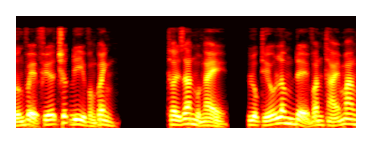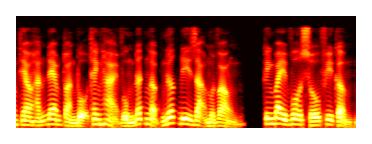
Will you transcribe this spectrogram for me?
hướng về phía trước đi vòng quanh. Thời gian một ngày, lục thiếu lâm để văn thái mang theo hắn đem toàn bộ thanh hải vùng đất ngập nước đi dạo một vòng, kinh bay vô số phi cầm.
